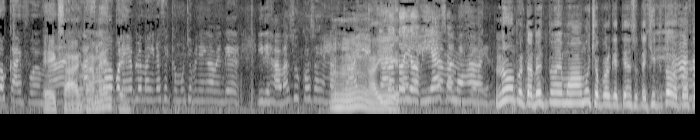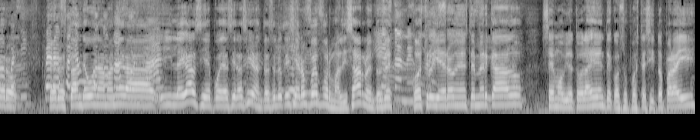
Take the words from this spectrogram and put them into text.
Local formal. Exactamente. Así como, por ejemplo, imagínense que muchos venían a vender y dejaban sus cosas en la Ujú, calle. ahí. Ya Cuando llovía, se mojaban. No, pues tal vez no hemos mojado mucho porque tienen su techito y todo, pues, pero, pues sí, pero pero están de un una manera ilegal, si se puede decir así. Entonces lo que hicieron fue formalizarlo. Entonces construyeron este mercado, se movió toda la gente con sus puestecitos para ahí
